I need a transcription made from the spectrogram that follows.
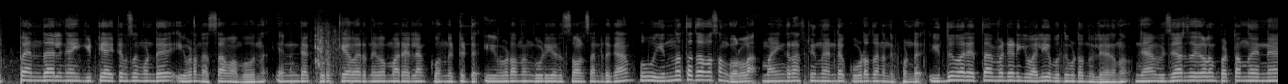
ഇപ്പൊ എന്തായാലും ഞാൻ കിട്ടിയ ഐറ്റംസും കൊണ്ട് ഇവിടെ നെസ്സാവാൻ പോകുന്നു. എന്റെ കുറുക്കെ വരുന്ന ഇവന്മാരെല്ലാം കൊന്നിട്ടിട്ട് ഇവിടെ നിന്നും കൂടി ഒരു സോൾസ് എടുക്കാം. ഓ ഇന്നത്തെ ദിവസം കൊള്ളാം. മൈൻക്രാഫ്റ്റിൽ നിന്ന് എന്റെ കൂടെ തന്നെ നിൽപ്പുണ്ട് ഇതുവരെ എത്താൻ വേണ്ടി എനിക്ക് വലിയ ബുദ്ധിമുട്ടൊന്നുമില്ലായിരുന്നു. ഞാൻ വിചാരിച്ചേക്കാളും പെട്ടെന്ന് തന്നെ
